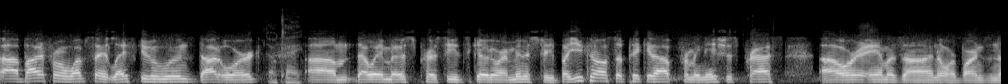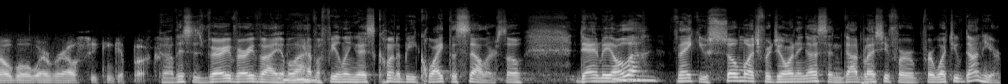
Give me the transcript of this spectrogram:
uh, bought it from our website, lifegivingwounds.org. Okay. Um, that way, most proceeds go to our ministry. But you can also pick it up from Ignatius Press uh, or Amazon or Barnes & Noble, wherever else you can get books. Now, this is very, very valuable. I have a feeling it's going to be quite the seller. So, Dan Meola, thank you so much for joining us, and God bless you for, for what you've done here.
